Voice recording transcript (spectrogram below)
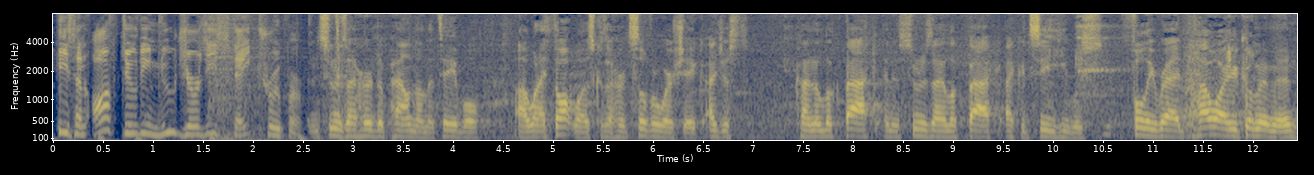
He's an off duty New Jersey state trooper. As soon as I heard the pound on the table, uh, what I thought was, because I heard silverware shake, I just kind of looked back, and as soon as I looked back, I could see he was fully red. How are you coming, man?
